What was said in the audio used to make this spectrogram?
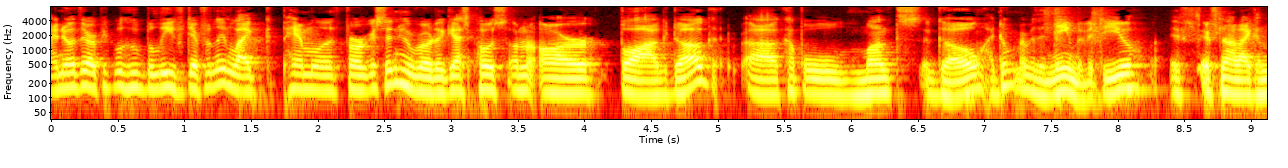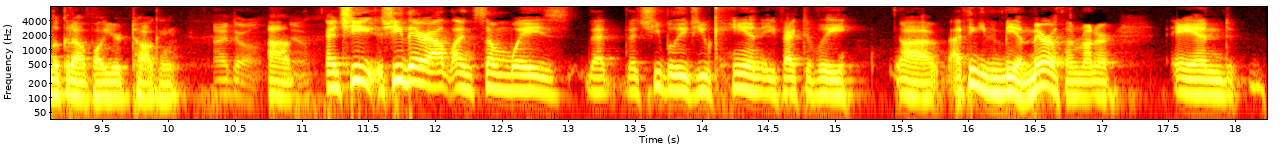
I know there are people who believe differently, like Pamela Ferguson, who wrote a guest post on our blog, Doug, uh, a couple months ago. I don't remember the name of it. Do you? If if not, I can look it up while you're talking. I don't. Um, no. And she she there outlined some ways that that she believes you can effectively, uh, I think, even be a marathon runner, and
